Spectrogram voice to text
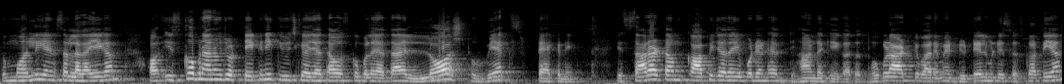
तो मोहली आंसर लगाइएगा। और इसको बनाने में जो टेक्निक यूज़ किया जाता है, उसको बोला जाता है लॉस्ट वैक्स टेक्निक ये सारा टर्म काफ़ी ज़्यादा इंपॉर्टेंट है, ध्यान रखिएगा। तो धोकड़ा आर्ट के बारे में डिटेल में डिस्कस कर दिया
